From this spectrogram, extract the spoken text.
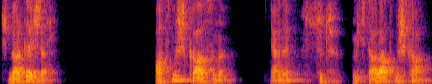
Şimdi arkadaşlar 60k'sını yani süt miktarı 60k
